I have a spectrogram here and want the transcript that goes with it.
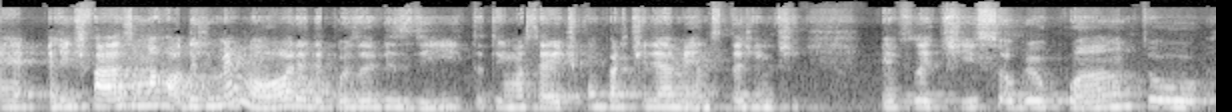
É, a gente faz uma roda de memória depois da visita, tem uma série de compartilhamentos da gente refletir sobre o quanto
